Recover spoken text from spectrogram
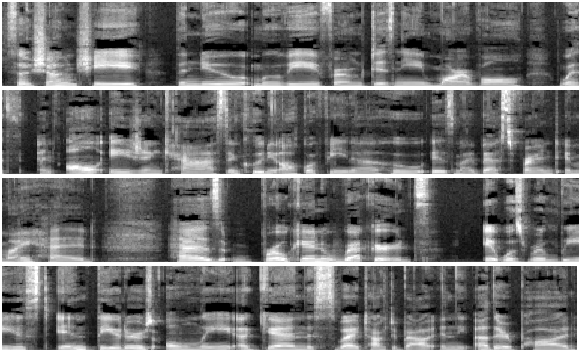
So, Shang-Chi, the new movie from Disney Marvel with an all Asian cast, including Awkwafina, who is my best friend in my head, has broken records. It was released in theaters only. Again, this is what I talked about in the other pod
